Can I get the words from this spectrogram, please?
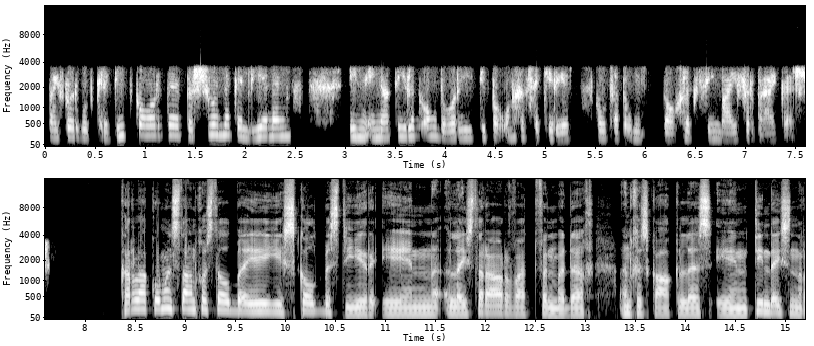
byvoorbeeld kredietkaarte, persoonlike lenings en en natuurlik al daardie tipe ongesekureerde skuld wat ons daagliks sien by verbruikers. Karla, kom ons staan gestel by skuldbestuur en luisteraar wat vanmiddag ingeskakel is en R10000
